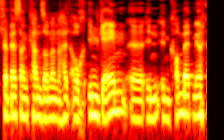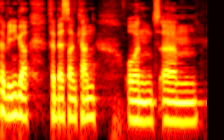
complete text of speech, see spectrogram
verbessern kann, sondern halt auch in Game, äh, in, in Combat mehr oder weniger verbessern kann. Und ähm,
